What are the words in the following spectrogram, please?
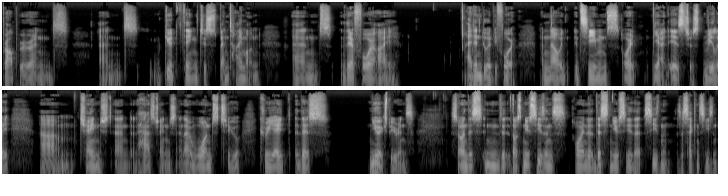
proper and and good thing to spend time on. And therefore i i didn't do it before but now it, it seems or yeah it is just really um, changed and it has changed and i want to create this new experience. So in this in the, those new seasons or in the, this new se- season the second season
